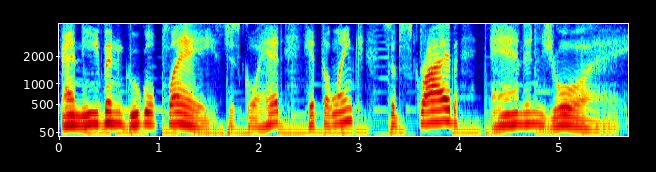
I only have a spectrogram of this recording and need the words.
and even Google Plays. Just go ahead, hit the link, subscribe, and enjoy.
